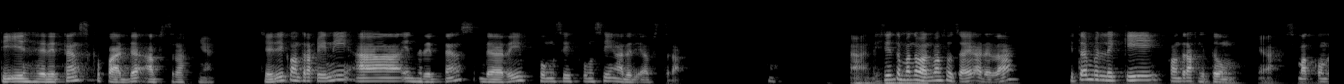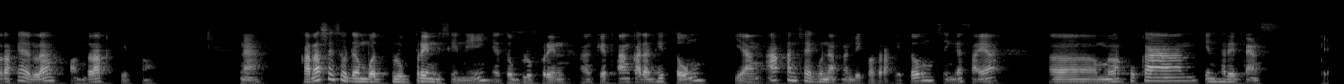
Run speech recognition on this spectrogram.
di inheritance kepada abstraknya. Jadi kontrak ini uh, inheritance dari fungsi-fungsi yang ada di abstrak. Nah, di sini teman-teman maksud saya adalah kita memiliki kontrak hitung ya smart kontraknya adalah kontrak hitung nah karena saya sudah membuat blueprint di sini yaitu blueprint uh, get angka dan hitung yang akan saya gunakan di kontrak hitung sehingga saya uh, melakukan inheritance. Oke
